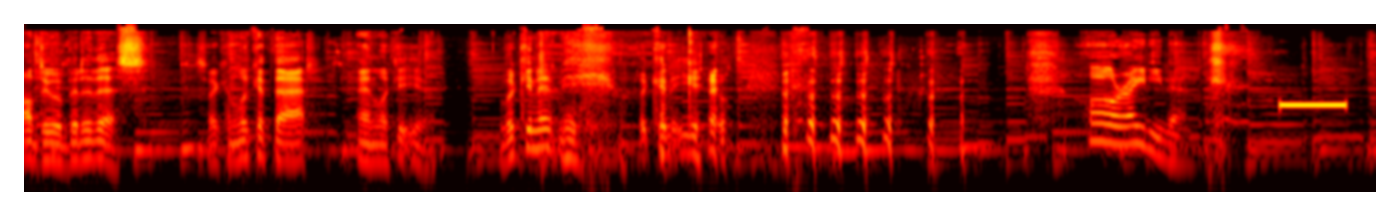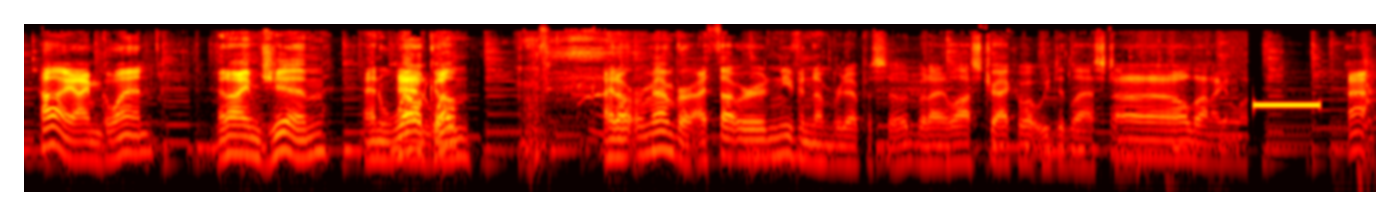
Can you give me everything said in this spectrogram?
I'll do a bit of this so I can look at that and look at you. Looking at me, looking at you. Alrighty then. Hi, I'm Glen. And I'm Jim, and welcome. I don't remember. I thought we were an even numbered episode, but I lost track of what we did last time. Uh, hold on, I can look. Ah,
